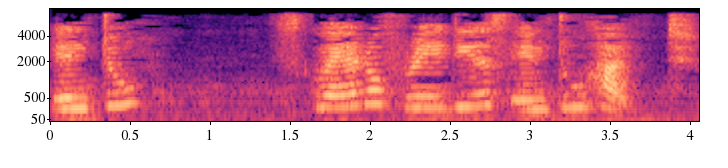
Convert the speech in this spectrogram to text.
into square of radius into height.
